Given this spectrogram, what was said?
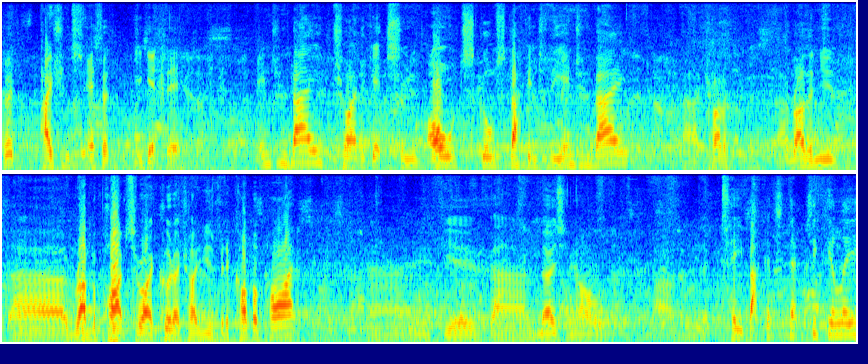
but patience, effort, you get there. Engine bay, try to get some old school stuff into the engine bay. Uh, try to, rather than use uh, rubber pipes where I could, I try to use a bit of copper pipe. Uh, if you've um, noticed an old uh, the T buckets, particularly,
